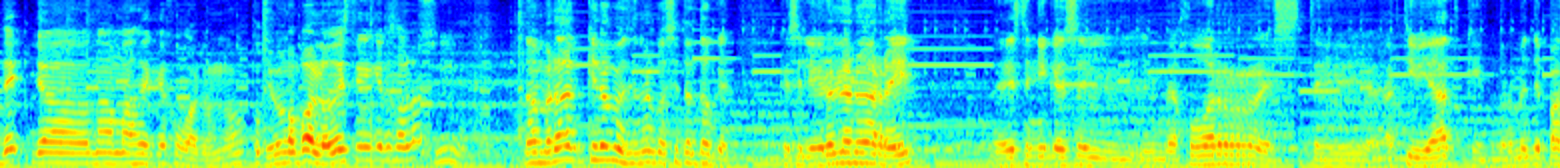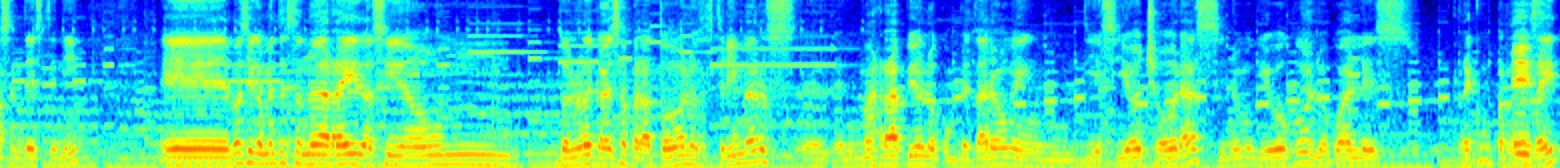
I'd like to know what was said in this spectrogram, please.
de ya nada más de qué jugaron, ¿no? ¿Tú, Yo- Juan Pablo, ¿de Destiny quieres hablar? Sí. No, en verdad quiero mencionar una cosita al toque, que se liberó la nueva raid Destiny, que es el, el mejor este, actividad que normalmente pasa en Destiny. Eh, básicamente esta nueva raid ha sido un dolor de cabeza para todos los streamers. El, el más rápido lo completaron en 18 horas, si no me equivoco, lo cual es récord para la Es raid.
